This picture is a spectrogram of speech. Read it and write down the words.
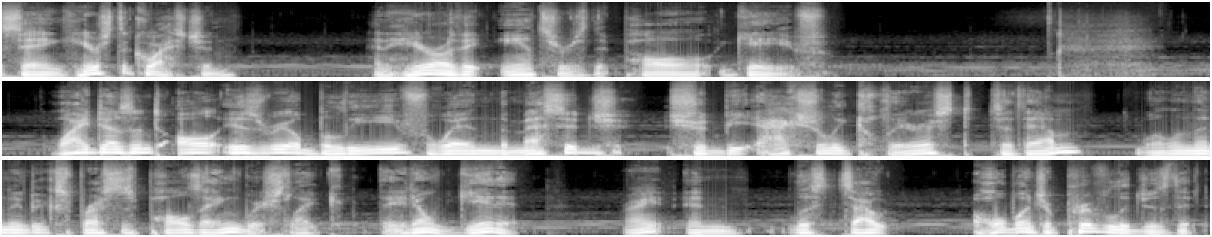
saying, Here's the question, and here are the answers that Paul gave. Why doesn't all Israel believe when the message should be actually clearest to them? Well, and then it expresses Paul's anguish, like they don't get it, right? And lists out a whole bunch of privileges that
